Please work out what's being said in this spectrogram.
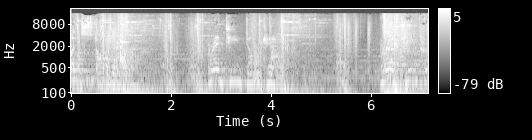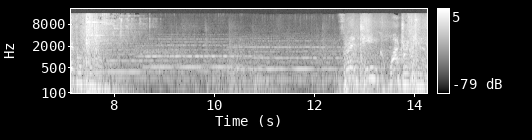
Unstoppable. Red team double kill. Red team triple kill. Red team quadra kill.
